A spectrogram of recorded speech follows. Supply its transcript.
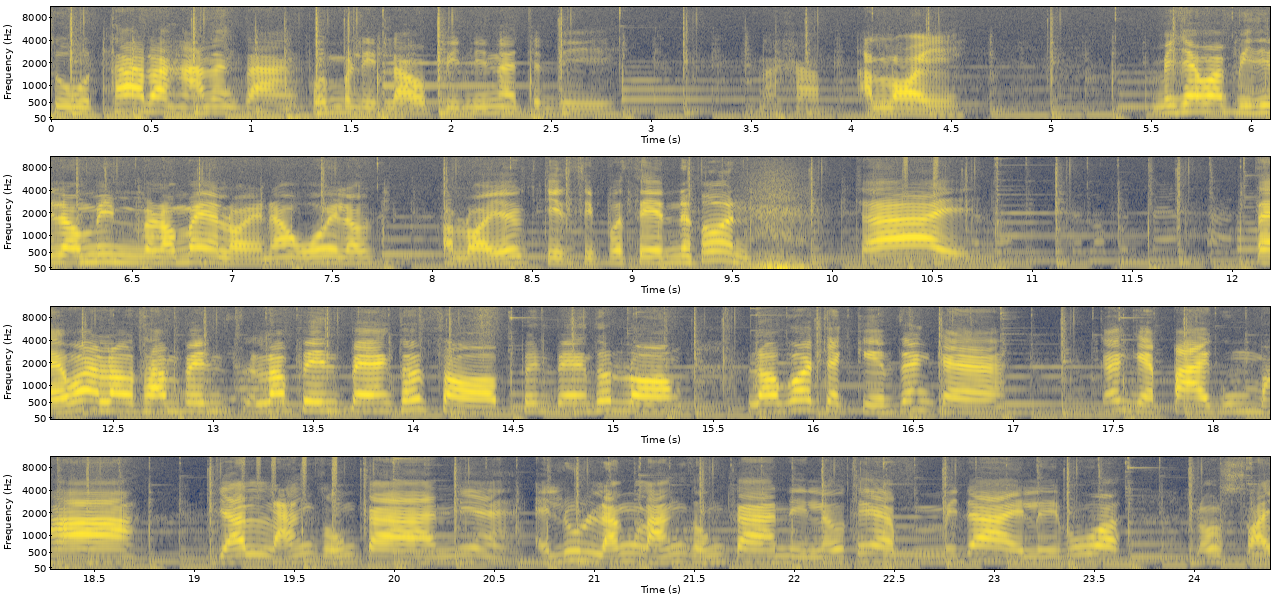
สูตรธาตุอาหารต่างๆ ผลผลิตเราปีนี้น่าจะดีนะครับ อร่อย ไม่ใช่ว่าปีที่เราไม่เราไม่อร่อยนะโอ้ยเราอร่อยเจ็ดสิบเปอร์เซ็นต์นู่นใช่ แต่ว่าเราทำเป็นเราเป็นแปลงทดสอบ เป็นแปลงทดลอง เราก็จะเก็บตั้งแต่ตั้งแต่ปลายกุมภายันหลังสงการเนี่ยไอ้รุ่นหลังๆสงการเนี่ยเราแทบไม่ได้เลย เพราะว่าเราใส่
